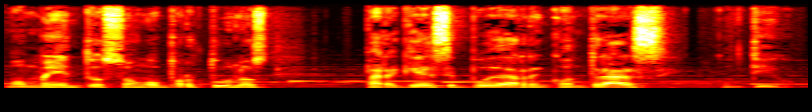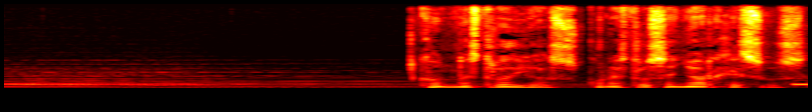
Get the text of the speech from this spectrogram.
momentos son oportunos para que Él se pueda reencontrarse contigo, con nuestro Dios, con nuestro Señor Jesús.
